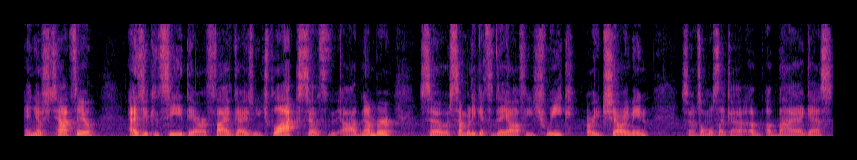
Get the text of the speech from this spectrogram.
and Yoshitatsu. As you can see, there are five guys in each block, so it's an odd number. So somebody gets a day off each week, or each show, I mean. So it's almost like a, a, a bye, I guess.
